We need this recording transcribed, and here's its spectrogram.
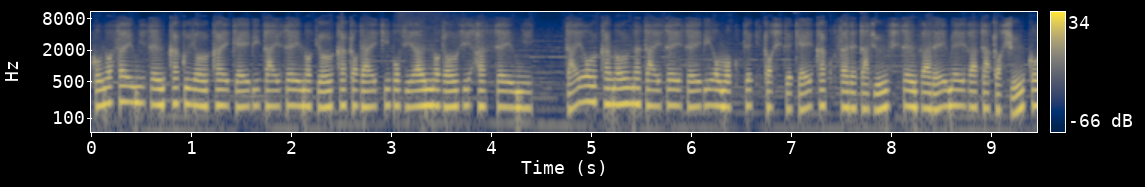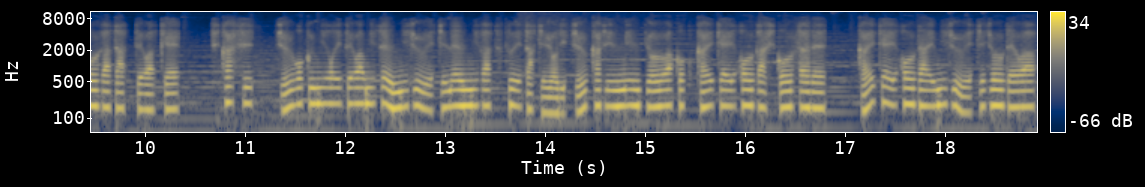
この際に尖閣領海警備体制の強化と大規模事案の同時発生に、対応可能な体制整備を目的として計画された巡視船が黎明型と竣工型ってわけ。しかし、中国においては2021年2月1日より中華人民共和国海警法が施行され、海警法第21条では、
